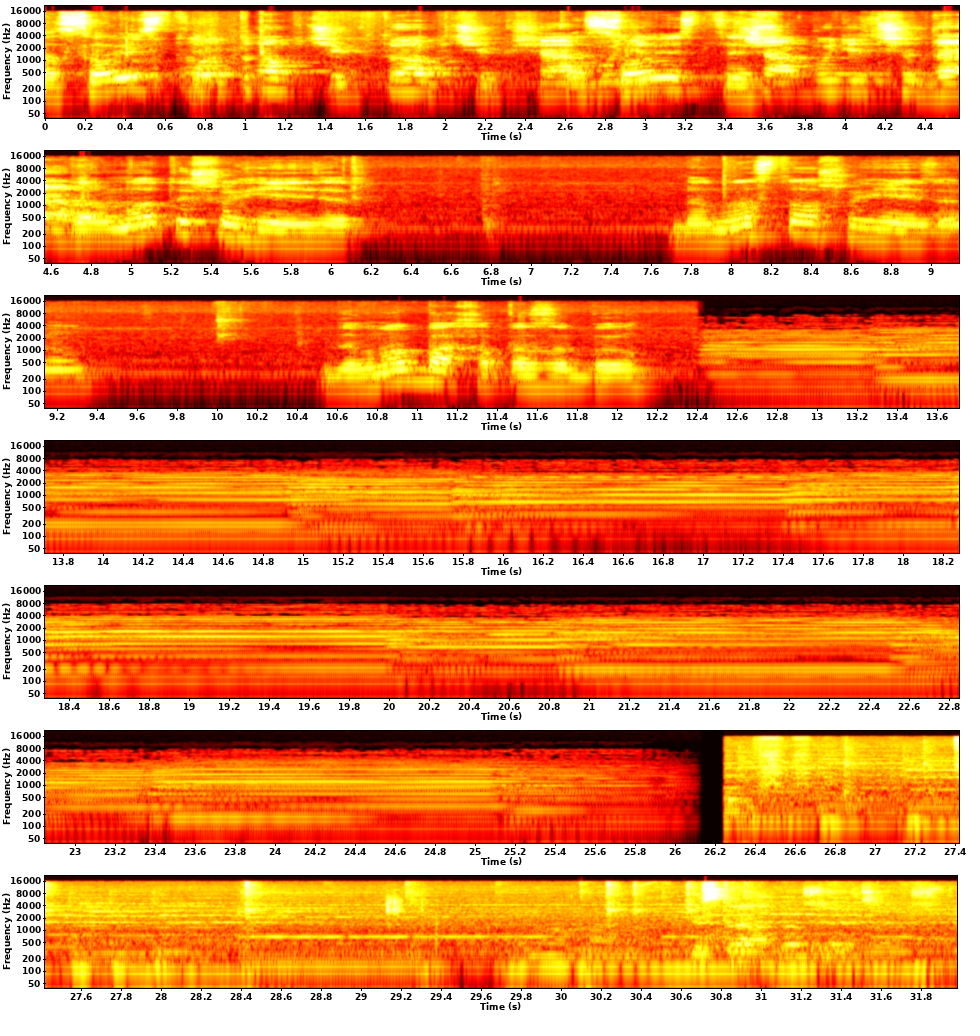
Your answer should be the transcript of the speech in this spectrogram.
По совести? О, топчик, топчик. По Сейчас совести будет, ща будет шедевр. Давно ты шугейзер? Давно стал шугейзером? Давно Баха позабыл? І страх, да, блядь.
